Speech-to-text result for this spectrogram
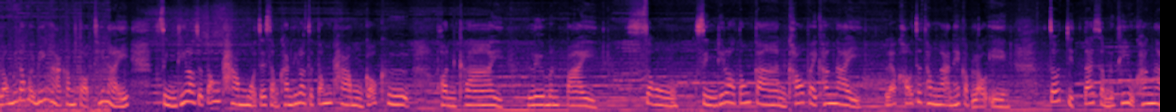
เราไม่ต้องไปวิ่งหาคำตอบที่ไหน สิ่งที่เราจะต้องทำหัวใจสำคัญที่เราจะต้องทำก็คือผ่อนคลาย ลืมมันไป ส่งสิ่งที่เราต้องการเข้าไปข้างใน แล้วเขาจะทำงานให้กับเราเอง เจ้าจิตใต้สำนึกที่อยู่ข้างใน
